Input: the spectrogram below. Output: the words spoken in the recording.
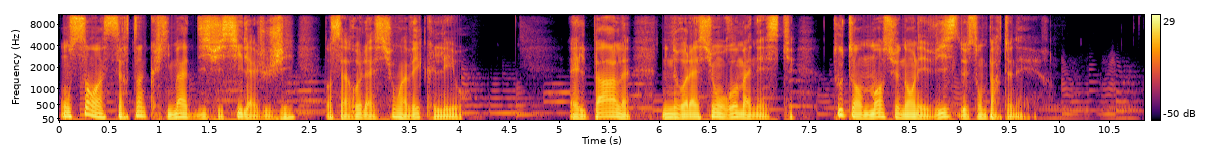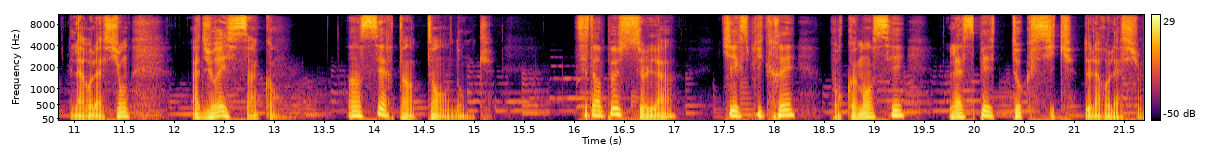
on sent un certain climat difficile à juger dans sa relation avec Léo. Elle parle d'une relation romanesque, tout en mentionnant les vices de son partenaire. La relation a duré cinq ans. Un certain temps donc. C'est un peu cela qui expliquerait, pour commencer, l'aspect toxique de la relation.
